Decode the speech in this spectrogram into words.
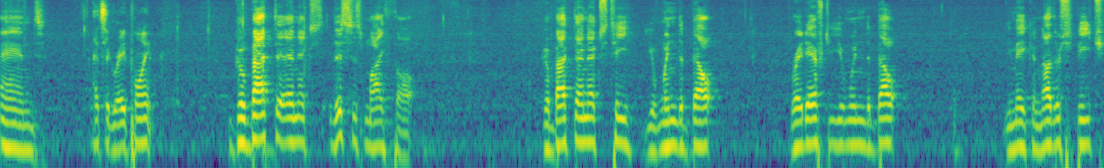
And That's a great point. go back to NXT. This is my thought. Go back to NXT. You win the belt. Right after you win the belt, you make another speech.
